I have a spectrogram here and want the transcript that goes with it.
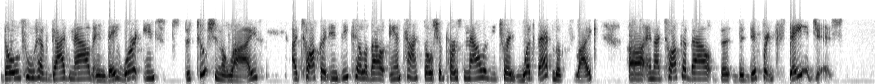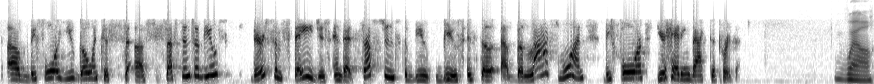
those who have gotten out and they were institutionalized. I talk in detail about antisocial personality trait, what that looks like. Uh, and I talk about the, the different stages of before you go into uh, substance abuse, there's some stages, and that substance abuse, abuse is the uh, the last one before you're heading back to prison. Well,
